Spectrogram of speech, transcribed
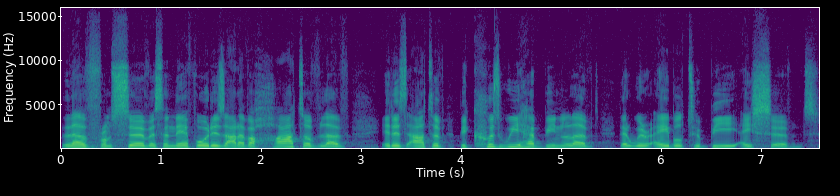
love from service, and therefore it is out of a heart of love. It is out of, because we have been loved, that we're able to be a servant.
